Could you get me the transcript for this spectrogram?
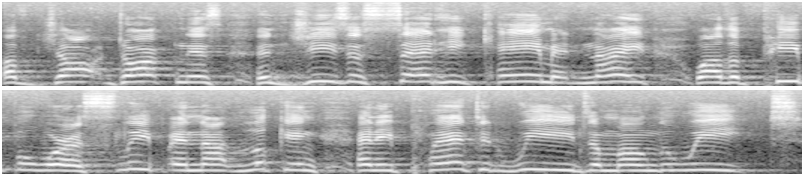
of darkness. And Jesus said he came at night while the people were asleep and not looking, and he planted weeds among the wheat.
